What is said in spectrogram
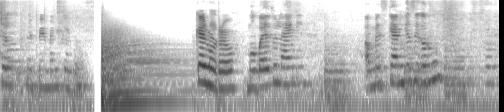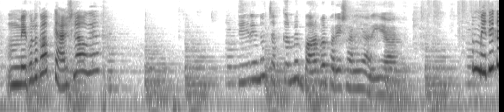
चल मैं पेमेंट कर दूँ। क्या ढूंढ रहे हो? मोबाइल तो लाया नहीं अब मैं स्कैन कैसे करूँ? मेरे को लगा आप कैश लाओगे। तेरे ना चक्कर में बार बार परेशानी आ रही है यार। तो मेरे का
